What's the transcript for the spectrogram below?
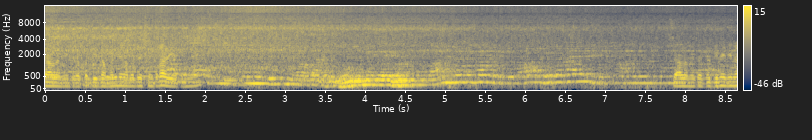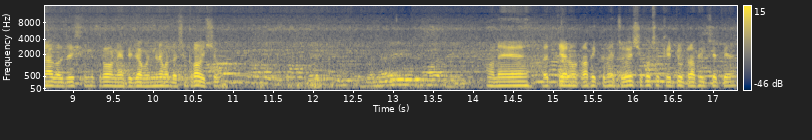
ચાલો મિત્રો, તો બીજા મંદિરમાં દર્શન કરાવીએ તમને. ચાલો મિત્રો, તો ધીમે ધીમે આગળ જઈશું મિત્રો, અને બીજા મંદિરમાં દર્શન કરાવીશું અને અત્યારનો ટ્રાફિક તમે જોઈ શકો છો કેટલું ટ્રાફિક છે ત્યાં.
